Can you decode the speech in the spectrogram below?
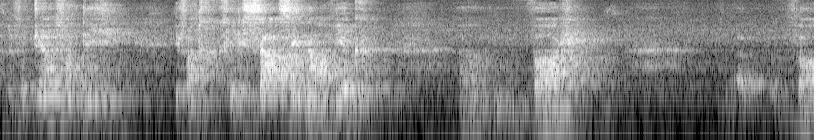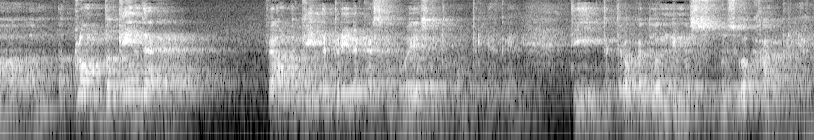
Hulle vertel van die evangelisasie naweek ehm um, waar waar um, 'n klomp bekende welbekende predikers genooi is om te kom preek en die betrokke dominee moes moes ook gaan preek.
